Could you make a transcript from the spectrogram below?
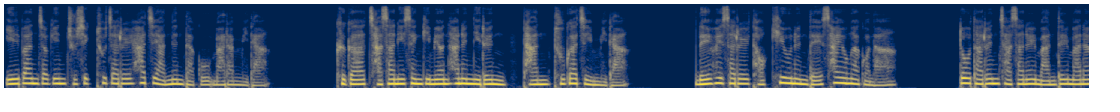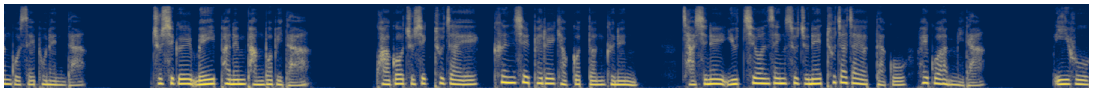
일반적인 주식 투자를 하지 않는다고 말합니다. 그가 자산이 생기면 하는 일은 단 두 가지입니다. 내 회사를 더 키우는 데 사용하거나 또 다른 자산을 만들 만한 곳에 보낸다. 주식을 매입하는 방법이다. 과거 주식 투자에 큰 실패를 겪었던 그는 자신을 유치원생 수준의 투자자였다고 회고합니다. 이후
